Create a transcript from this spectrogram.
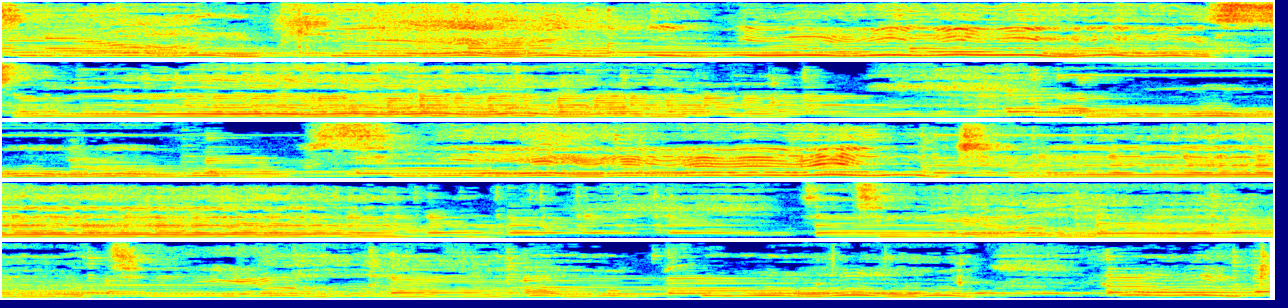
江天一色无限。尘皎皎空中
